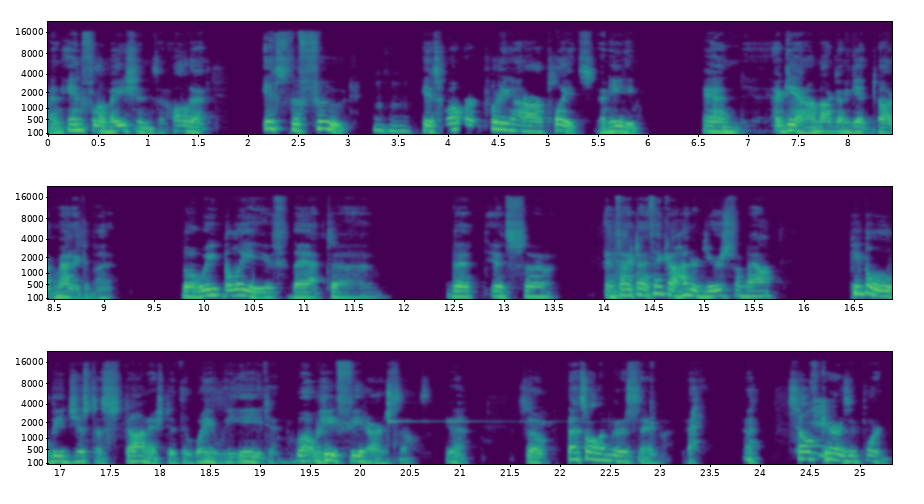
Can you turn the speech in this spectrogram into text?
and inflammations and all that, it's the food. Mm-hmm. It's what we're putting on our plates and eating. And again, I'm not going to get dogmatic about it, but we believe that uh, that it's. Uh, in fact, I think hundred years from now, people will be just astonished at the way we eat and what we feed ourselves. Yeah. So that's all I'm going to say about. Self care is important.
